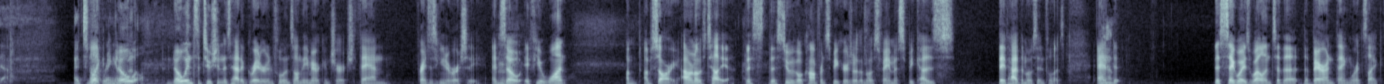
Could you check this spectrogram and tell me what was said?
Yeah. It's So, not like ringing no a bell. no institution has had a greater influence on the American church than Franciscan University. And so Mm-hmm. if you want I'm I'm sorry. I don't know what to tell you. This the Steubenville conference speakers are the most famous because they've had the most influence. And Yeah. this segues well into the the Barron thing where it's like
